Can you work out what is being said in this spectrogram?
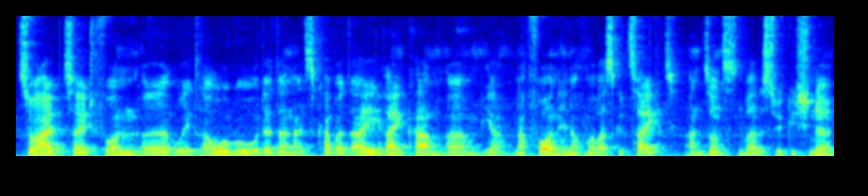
zur Halbzeit von äh, Uedraogo oder dann als Kabadai reinkam, ähm, ja, nach vorne hin auch mal was gezeigt. Ansonsten war das wirklich eine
